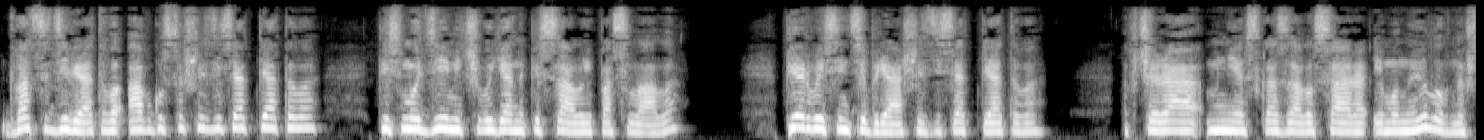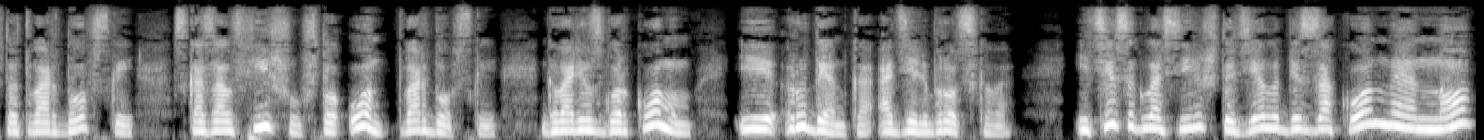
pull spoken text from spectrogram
29 августа 65-го Письмо Демичеву я написала и послала. 1 сентября 65-го. Вчера мне сказала Сара Эммануиловна, что Твардовский сказал Фишу, что он, Твардовский, говорил с горкомом и Руденко о деле Бродского. И те согласились, что дело беззаконное, но...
